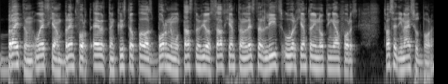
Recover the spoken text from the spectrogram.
Брайтън, Уестхем, Брентфорд, Евертън, Кристал Палас, Борнемут, Астън Вила, Саутхемптън, Лестър, Лидс, Увърхемптън и Нотингам Форест. Това са 11 отбора.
